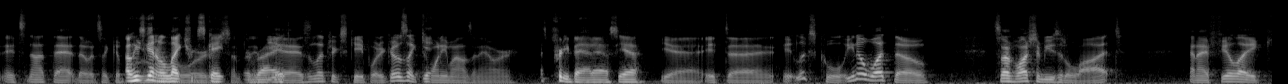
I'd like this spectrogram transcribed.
It's not that though. It's like a. Oh, he's got an electric skateboard, right? Yeah, it's an electric skateboard. It goes like Yeah. 20 miles an hour. That's pretty badass. Yeah. Yeah, it uh, it looks cool. You know what though? So I've watched him use it a lot, and I feel like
